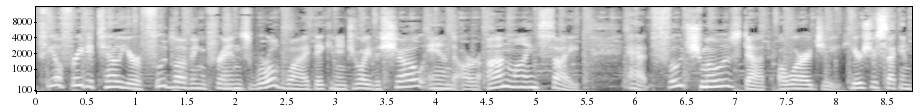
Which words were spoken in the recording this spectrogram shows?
Feel free to tell your food loving friends worldwide they can enjoy the show and our online site at foodschmooze.org. Here's your second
